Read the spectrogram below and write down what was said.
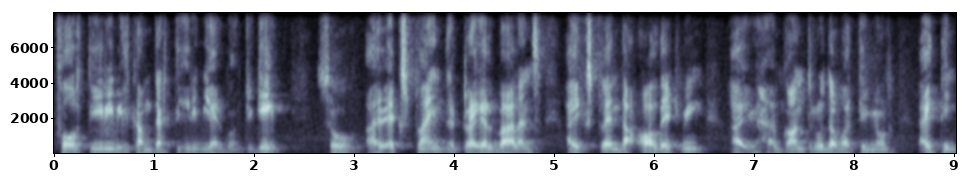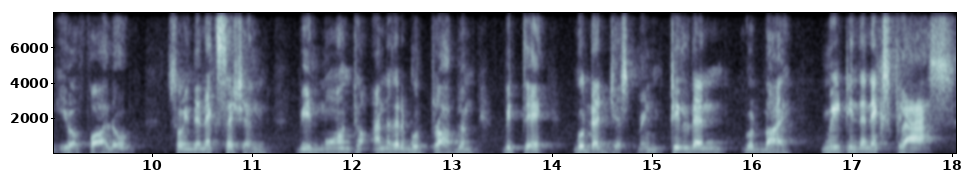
four theory will come. That theory we are going to give. So I explained the trial balance. I explained the all that mean. I have gone through the working note. I think you have followed. So in the next session, we'll move on to another good problem with a good adjustment. Till then, goodbye. Meet in the next class.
